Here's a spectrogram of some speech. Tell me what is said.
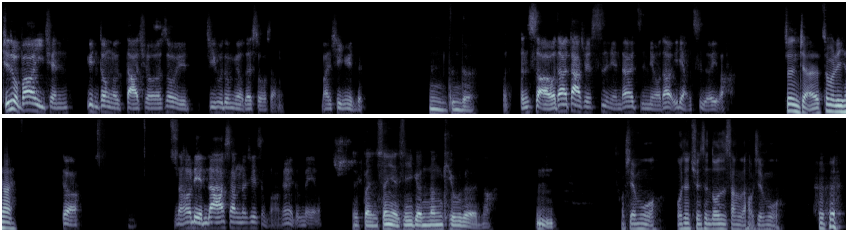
其实我包括以前运动了打球的时候，也几乎都没有在受伤，蛮幸运的，嗯，真的。很少。我大概大学四年，大概只扭到一两次而已吧，真的假的？这么厉害？对啊、然后连拉伤那些什么好像也都没有。你本身也是一个能 Q 的人啊。嗯，好羡慕哦！我现在全身都是伤的，好羡慕哦。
